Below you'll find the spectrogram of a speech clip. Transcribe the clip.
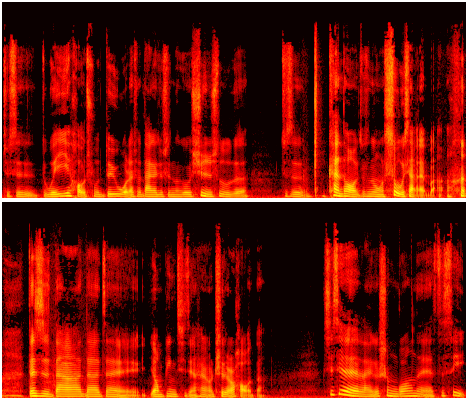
就是唯一好处对于我来说，大概就是能够迅速的。就是看到就是那种瘦下来吧，但是大家大家在养病期间还要吃点好的。谢谢来个圣光的 SC，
